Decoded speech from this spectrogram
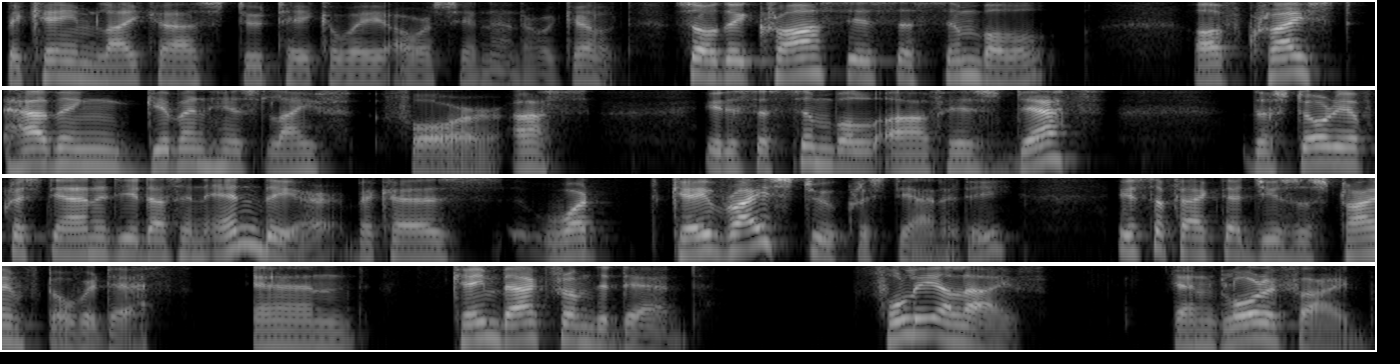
became like us to take away our sin and our guilt. So the cross is a symbol of Christ having given his life for us. It is a symbol of his death the story of Christianity doesn't end there because what gave rise to Christianity is the fact that Jesus triumphed over death and came back from the dead, fully alive and glorified,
